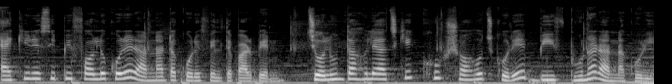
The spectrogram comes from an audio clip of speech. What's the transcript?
একই রেসিপি ফলো করে রান্নাটা করে ফেলতে পারবেন। চলুন তাহলে আজকে খুব সহজ করে বিফ ভুনা রান্না করি।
